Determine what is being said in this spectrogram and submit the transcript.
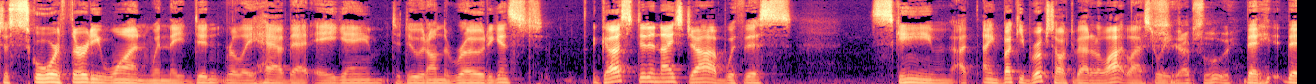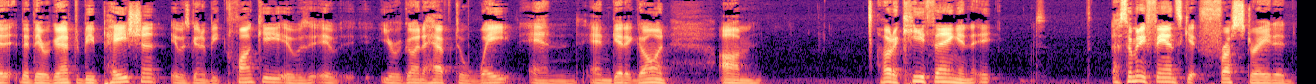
To score 31 when they didn't really have that A game, to do it on the road against Gus did a nice job with this scheme. I, I think Bucky Brooks talked about it a lot last week Yeah, absolutely. that he- that that they were going to have to be patient. It was going to be clunky. It was it, you were going to have to wait and and get it going. Um, I thought a key thing, and it, so many fans get frustrated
